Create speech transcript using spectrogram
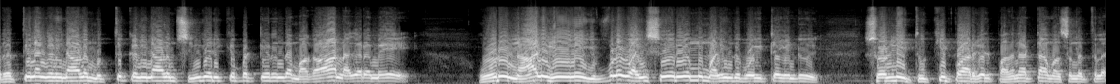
இரத்தினங்களினாலும் முத்துக்களினாலும் சிங்கரிக்கப்பட்டிருந்த மகா நகரமே ஒரு நாளிகையிலே இவ்வளவு ஐஸ்வர்யமும் அழிந்து போயிட்டே என்று சொல்லி துக்கிப்பார்கள் பதினெட்டாம் வசனத்தில்.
